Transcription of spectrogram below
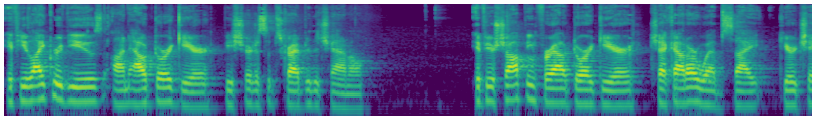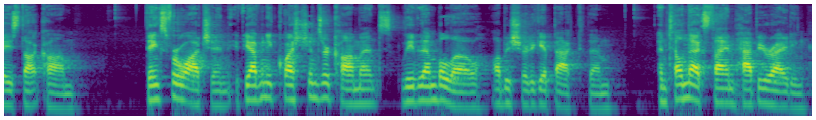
If you like reviews on outdoor gear, be sure to subscribe to the channel. If you're shopping for outdoor gear, check out our website, gearchase.com. Thanks for watching. If you have any questions or comments, leave them below. I'll be sure to get back to them. Until next time, happy riding.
